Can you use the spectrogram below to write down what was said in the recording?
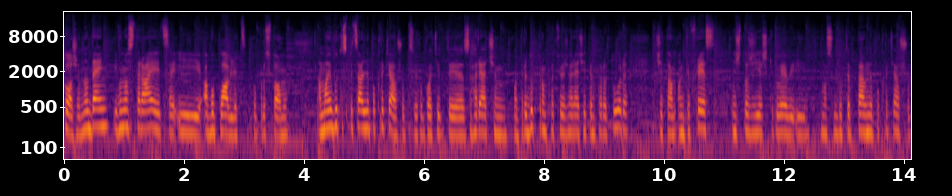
теж на день і воно старається і або плавляться по-простому. А має бути спеціальне покриття, щоб в цій роботі ти з гарячим от редуктором працюєш гарячої температури, чи там антифриз, він ж теж є шкідливий і мусить бути певне покриття, щоб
